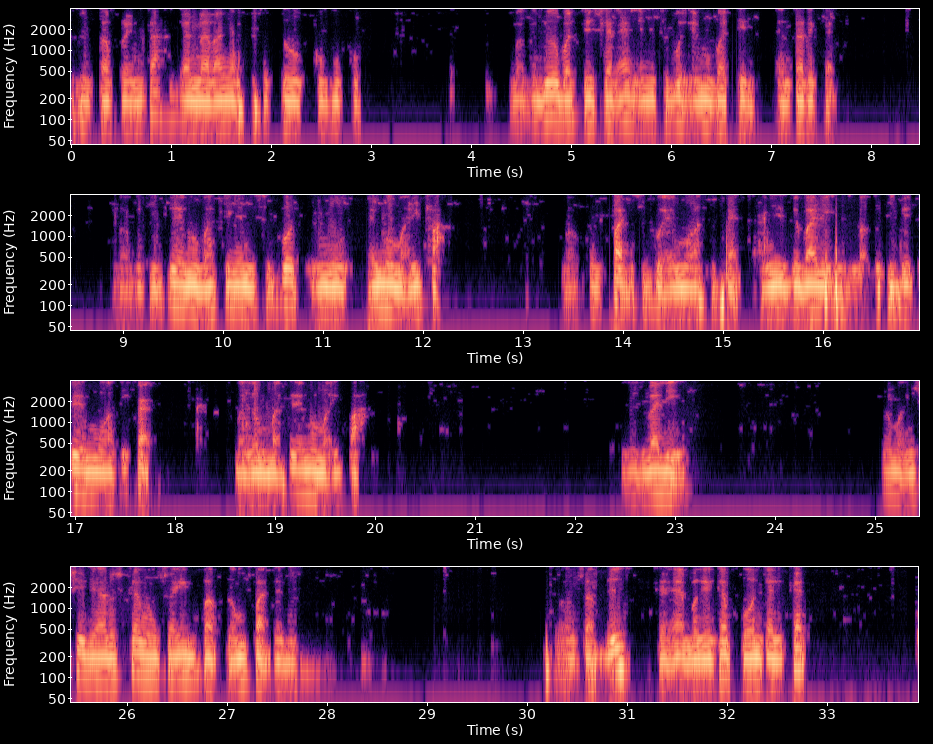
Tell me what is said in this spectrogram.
Tentang perintah dan larangan Satu hukum-hukum Bab kedua batin syariat yang disebut ilmu batin dan tarikat. Bab ketiga ilmu batin yang disebut ilmu, ilmu makrifah. Bab keempat disebut ilmu hakikat. Hanya dia balik. Bab ketiga tu ilmu hakikat. Bab keempat tu ilmu makrifah. Dia balik. So, manusia diharuskan menguasai bab keempat tadi Dalam sabda Syariat bagaikan pohon tarikat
